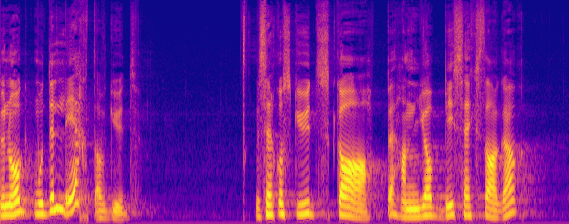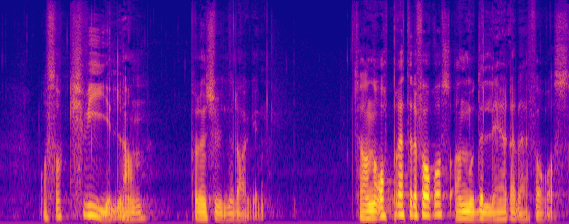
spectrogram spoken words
men òg modellert av Gud. Vi ser hvordan Gud skaper. Han jobber i seks dager, og så hviler han på den sjuende dagen. Så Han oppretter det for oss, og han modellerer det for oss.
